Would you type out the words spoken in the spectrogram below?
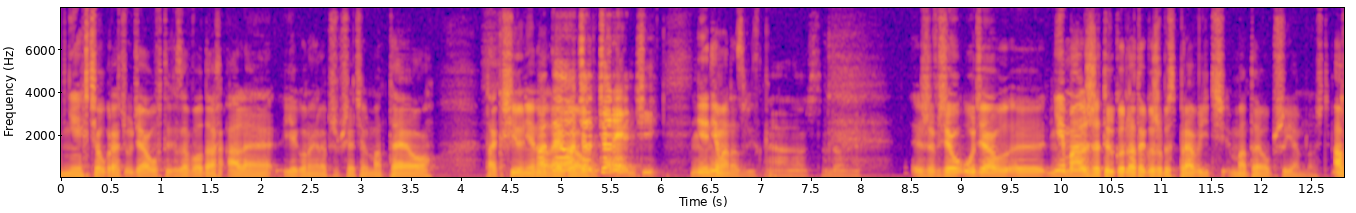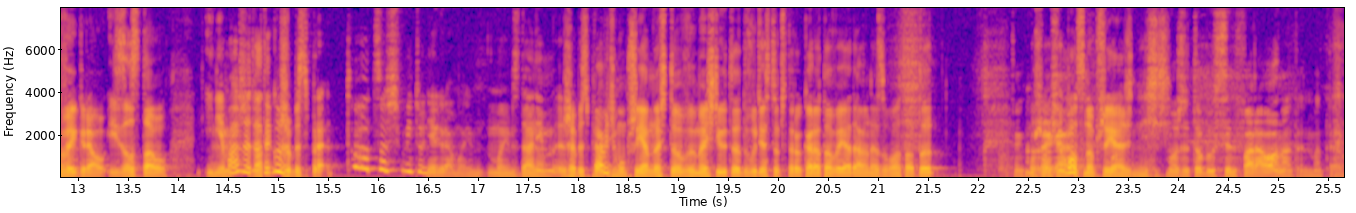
Nie chciał brać udziału w tych zawodach, ale jego najlepszy przyjaciel Mateo tak silnie Mateo nalegał. Cianciarenci. Nie, nie ma nazwiska. A, no, cudownie. Że wziął udział y, niemalże tylko dlatego, żeby sprawić Mateo przyjemność. A wygrał i został. I niemalże dlatego, żeby sprawić. To coś mi tu nie gra, moim, moim zdaniem. Żeby sprawić mu przyjemność, to wymyślił to 24-karatowe jadalne złoto. To Ten muszą kolega- się mocno przyjaźnić. Może to był syn faraona, ten Mateo.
